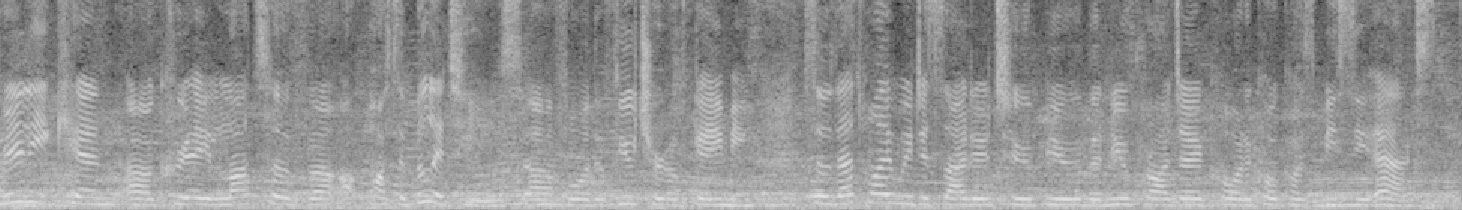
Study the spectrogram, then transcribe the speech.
really can uh, create lots of uh, possibilities uh, for the future of gaming. So that's why we decided to build the new project called Cocos BCX.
